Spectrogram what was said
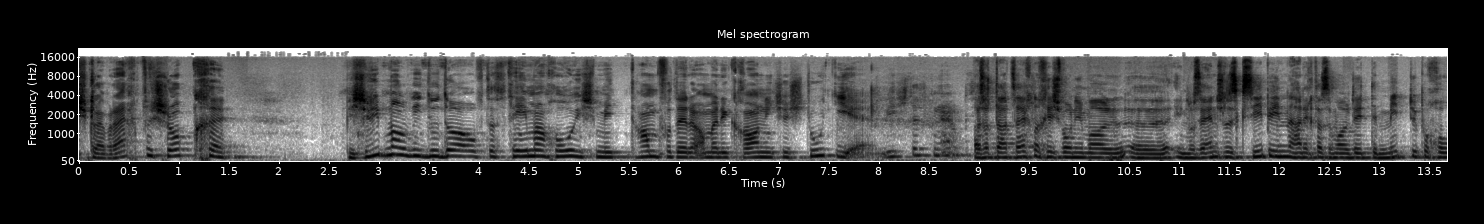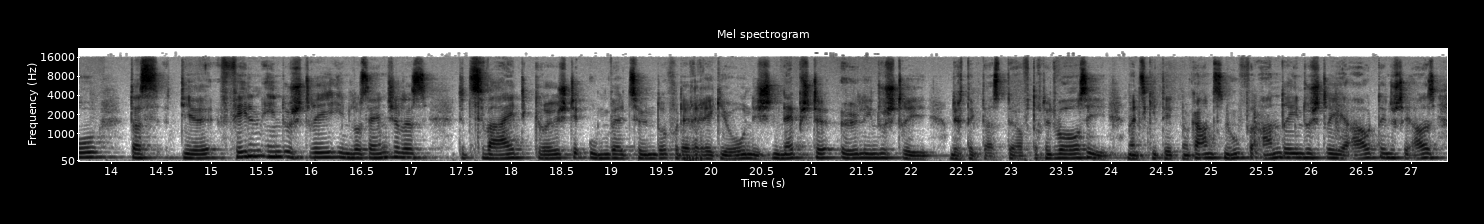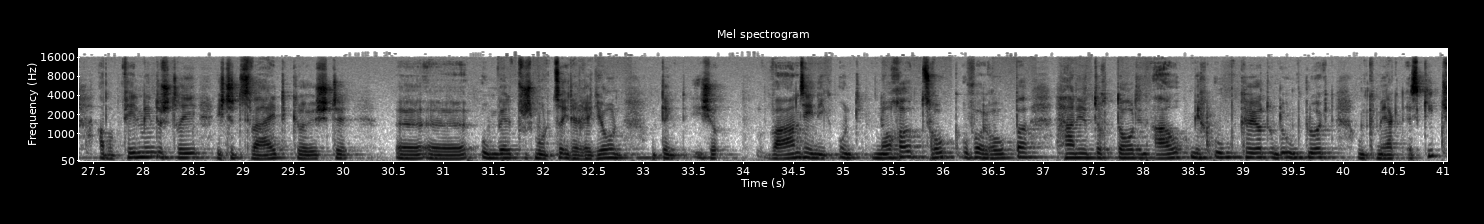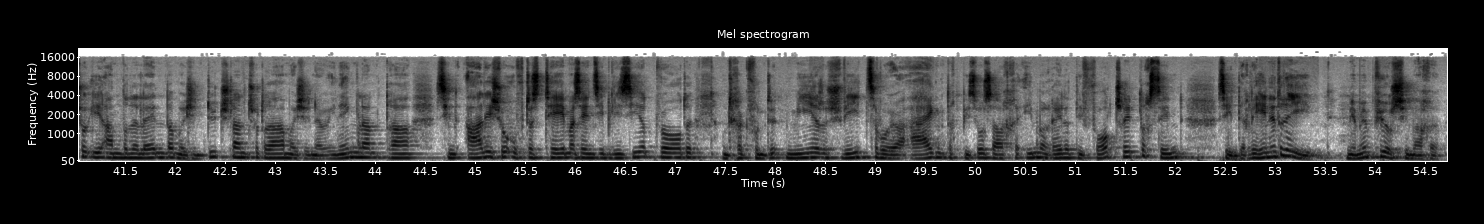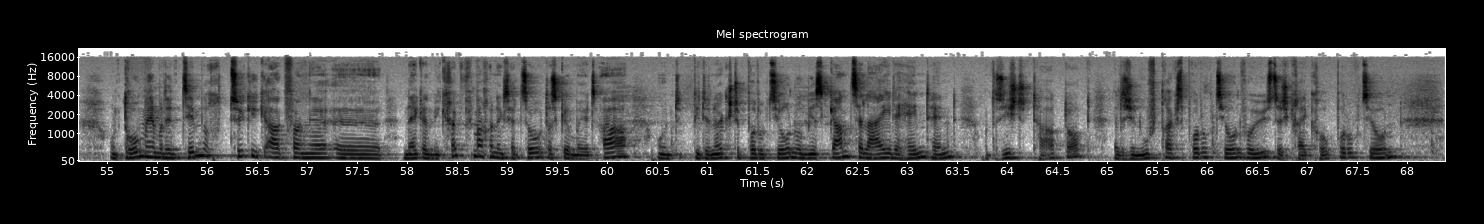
bist glaube ich, recht verschrocken. Beschreib mal, wie du da auf das Thema kommst mit Hand von der amerikanischen Studie. Wie ist das genau? Also tatsächlich ist, als ich mal äh, in Los Angeles war, habe ich das einmal dort mitbekommen, dass die Filmindustrie in Los Angeles der zweitgrößte Umweltsünder von der Region ist, nebst der Ölindustrie. Und ich denke, das darf doch nicht wahr sein. Ich meine, es gibt dort noch ganz einen Haufen andere Industrien, Autoindustrie, alles, aber die Filmindustrie ist der zweitgrößte äh, äh, Umweltverschmutzer in der Region. Und denkt, ist ja wahnsinnig. Und nachher zurück auf Europa habe ich natürlich da dann auch mich umgehört und umgeschaut und gemerkt, es gibt schon in anderen Ländern, man ist in Deutschland schon dran, man ist in England dran, sind alle schon auf das Thema sensibilisiert worden und ich habe gefunden, wir Schweizer, die ja eigentlich bei solchen Sachen immer relativ fortschrittlich sind, sind ein bisschen hinten. Wir müssen Fürsche machen. Und darum haben wir dann ziemlich zügig angefangen, äh, Nägel mit Köpfen machen und gesagt, so, das gehen wir jetzt an und bei der nächsten Produktion, wo wir das ganz alleine in den Händen haben, und das ist der Tatort, weil das ist eine Auftragsproduktion von uns, das ist keine Co-Produktion,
